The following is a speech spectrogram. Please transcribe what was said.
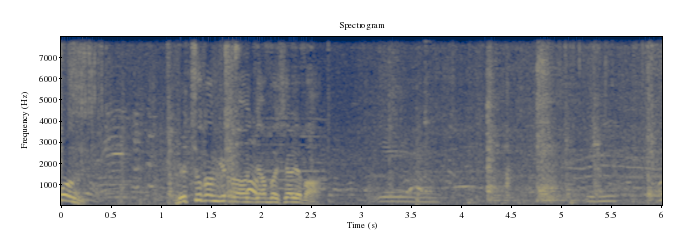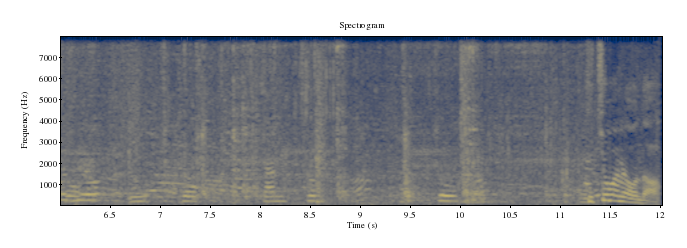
뻔! 몇초 간격으로 나오는지 한번 시작해봐. 9초 만에 나온다.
